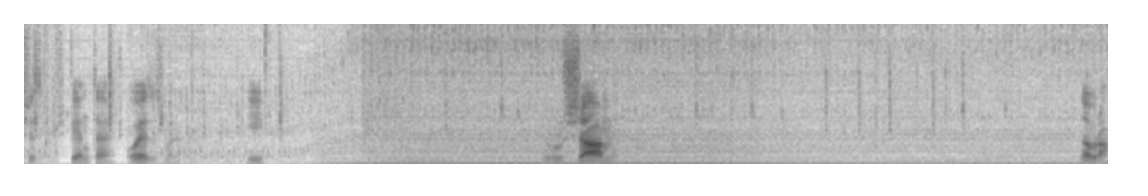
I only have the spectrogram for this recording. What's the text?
wszystko przypięte. O Jezus Maria. I... Ruszamy. Dobra.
